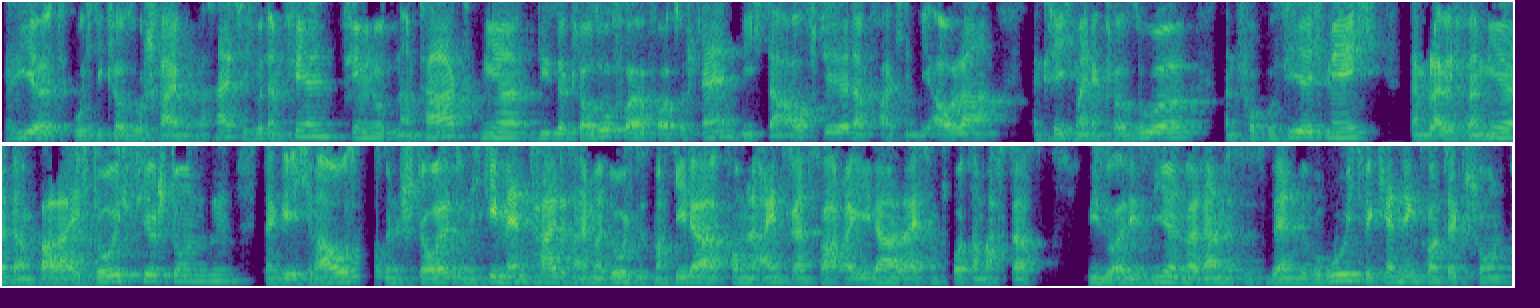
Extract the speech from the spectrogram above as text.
wo ich die Klausur schreibe. Das heißt, ich würde empfehlen, vier Minuten am Tag mir diese Klausur vorher vorzustellen, wie ich da aufstehe, dann fahre ich in die Aula, dann kriege ich meine Klausur, dann fokussiere ich mich, dann bleibe ich bei mir, dann baller ich durch vier Stunden, dann gehe ich raus, bin stolz und ich gehe mental das einmal durch. Das macht jeder Formel 1 Rennfahrer, jeder Leistungssportler macht das visualisieren, weil dann ist es, werden wir beruhigt, wir kennen den Kontext schon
